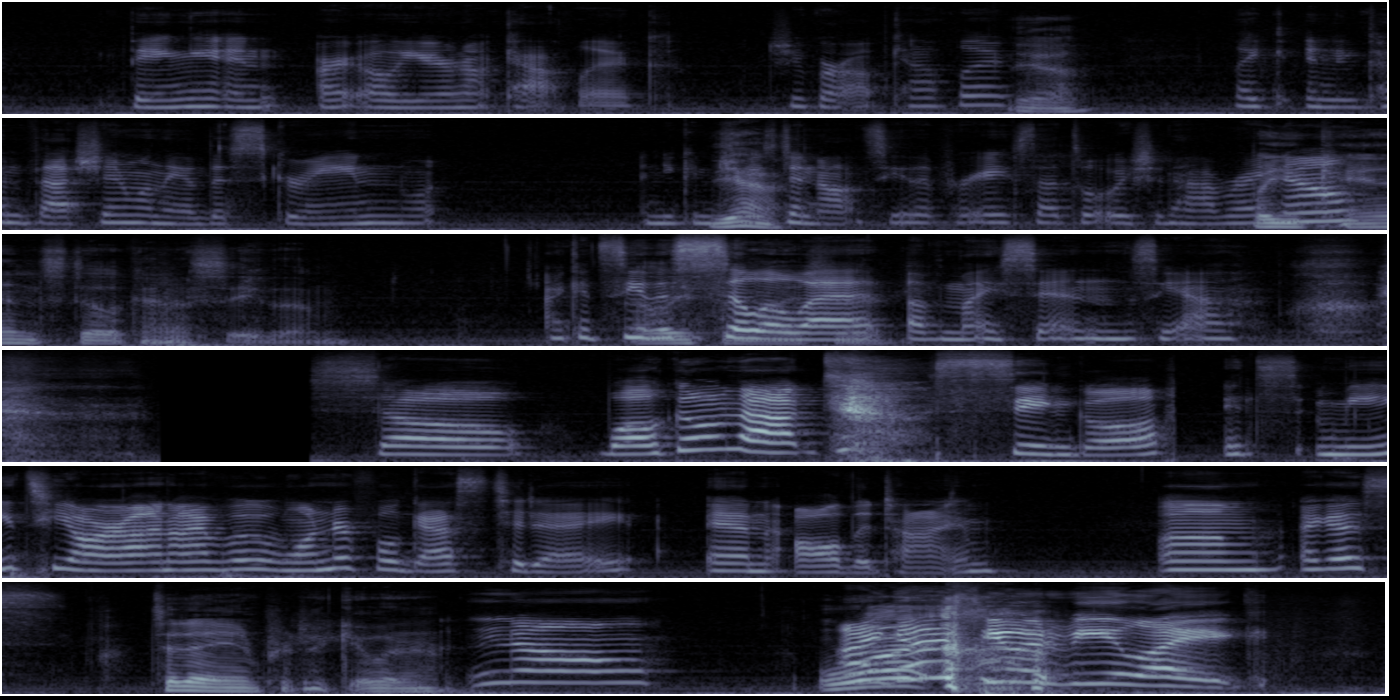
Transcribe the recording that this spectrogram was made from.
thing in. Or, oh, you're not Catholic. Did you grow up Catholic? Yeah. Like in confession when they have the screen, and you can choose Yeah. to not see the priest. That's what we should have right but now. you can still kind of see them. I could see At the in my silhouette of my sins, yeah. so, welcome back to Single. It's me, Tiara, and I have a wonderful guest today and all the time. Um, I guess Today in particular. no. What? I guess you would be like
